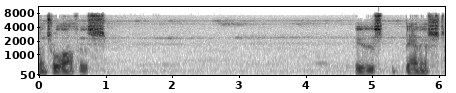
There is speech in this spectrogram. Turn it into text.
Central office is banished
